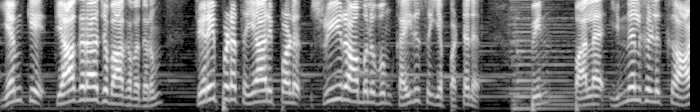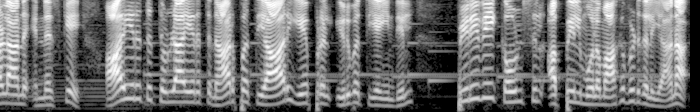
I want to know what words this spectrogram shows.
எம் கே தியாகராஜ பாகவதரும் திரைப்பட தயாரிப்பாளர் ஸ்ரீராமுலுவும் கைது செய்யப்பட்டனர். பின் பல இன்னல்களுக்கு ஆளான என்எஸ்கே ஆயிரத்தி தொள்ளாயிரத்து நாற்பத்தி ஆறு ஏப்ரல் இருபத்தி ஐந்தில் பிரிவி கவுன்சில் அப்பீல் மூலமாக விடுதலையானார்.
